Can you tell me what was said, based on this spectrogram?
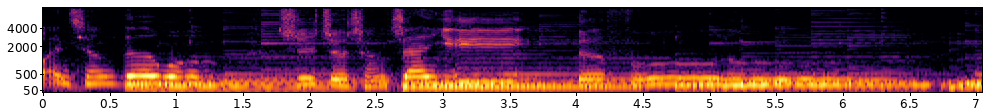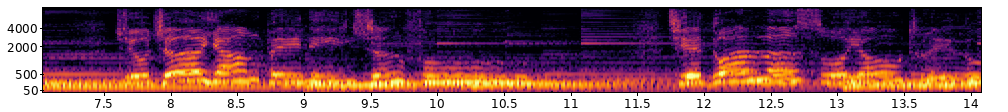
顽强的我是这场战役的俘虏，就这样被你征服，切断了所有退路。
